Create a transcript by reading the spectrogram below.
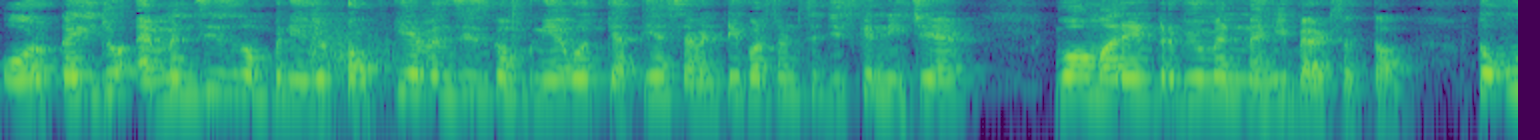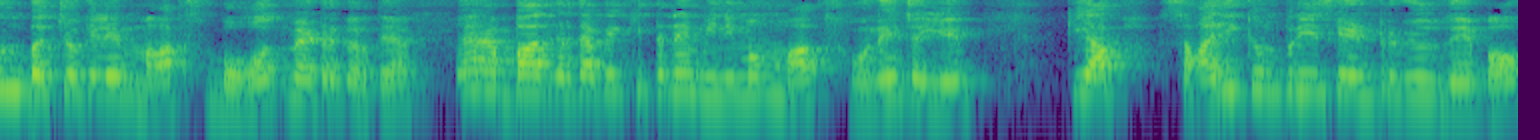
और कई जो एमएनसी कंपनी है, जो टॉप की एमएनसी कंपनी है, वो कहती है सेवेंटी परसेंट से जिसके नीचे है, वो हमारे इंटरव्यू में नहीं बैठ सकता। तो उन बच्चों के लिए मार्क्स बहुत मैटर करते हैं। यार, अब बात करते हैं आपके कितने मिनिमम मार्क्स होने चाहिए। कि आप सारी कंपनीज़ के इंटरव्यूज़ दे पाओ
